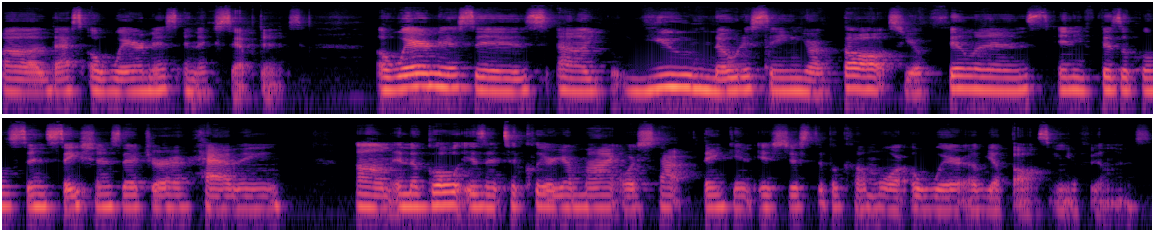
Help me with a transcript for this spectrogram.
uh, that's awareness and acceptance. Awareness is uh, you noticing your thoughts, your feelings, any physical sensations that you're having, um, and the goal isn't to clear your mind or stop thinking, it's just to become more aware of your thoughts and your feelings.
